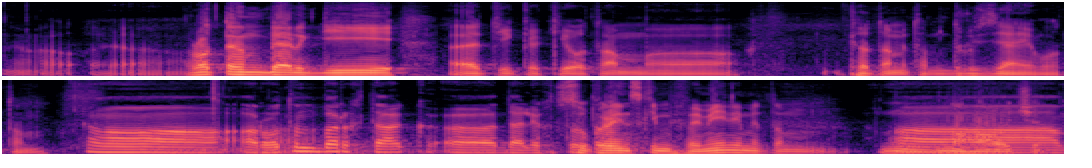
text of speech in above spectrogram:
э, Ротенберги, эти какие там, э, кто там, там друзья его там, А, Ротенберг, так, е, далі хто с украинскими фамилиями там много очень. А,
